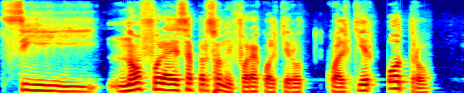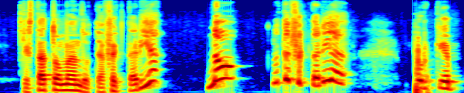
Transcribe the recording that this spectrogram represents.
Si no fuera esa persona y fuera cualquier, cualquier otro que está tomando, ¿te afectaría? No, no te afectaría. Porque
